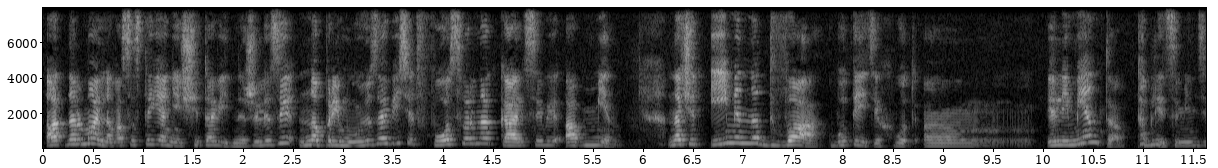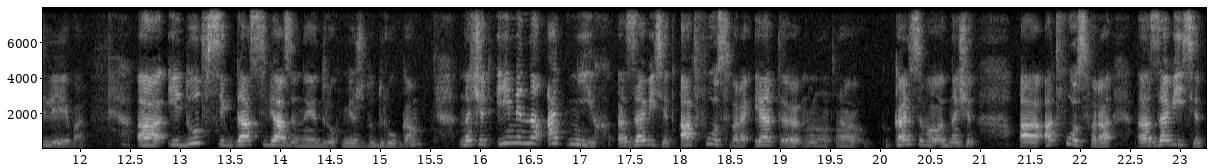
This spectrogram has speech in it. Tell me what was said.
от нормального состояния щитовидной железы напрямую зависит фосфорно-кальциевый обмен. Значит, именно два вот этих вот э, элемента таблицы Менделеева – идут всегда связанные друг между другом. Значит, именно от них зависит, от фосфора и от э, э, кальциевого, значит, а, от фосфора э, зависит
